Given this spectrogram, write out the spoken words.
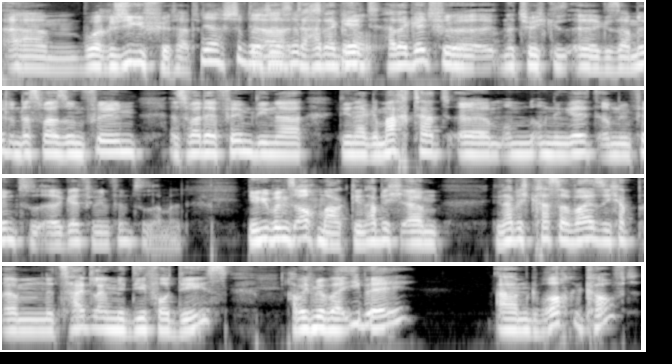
ähm, wo er Regie geführt hat. Ja, stimmt. Da, hat er da hat er genau. Geld, hat er Geld für äh, natürlich äh, gesammelt und das war so ein Film. Es war der Film, den er, den er gemacht hat, ähm, um, um den Geld, um den Film zu, äh, Geld für den Film zu sammeln. Den übrigens auch mag. Den habe ich, ähm, den habe ich krasserweise. Ich habe ähm, eine Zeit lang mit DVDs habe ich mir bei eBay ähm, gebraucht gekauft.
